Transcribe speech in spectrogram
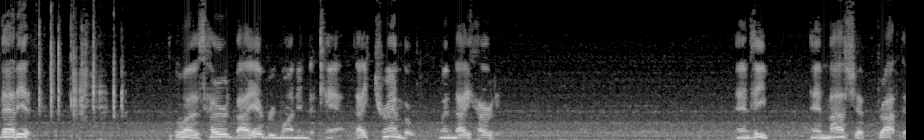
that it was heard by everyone in the camp. They trembled when they heard it. And he and Masha brought the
